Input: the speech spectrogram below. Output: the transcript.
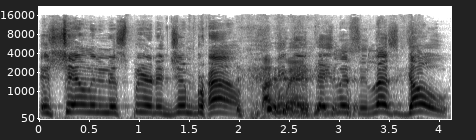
is channeling in the spirit of Jim Brown. By the way- think, hey, listen, let's go.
